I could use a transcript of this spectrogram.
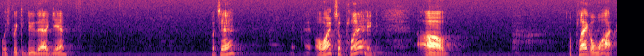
Wish we could do that again. What's that? Oh, that's a plague. Uh, a plague of what?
